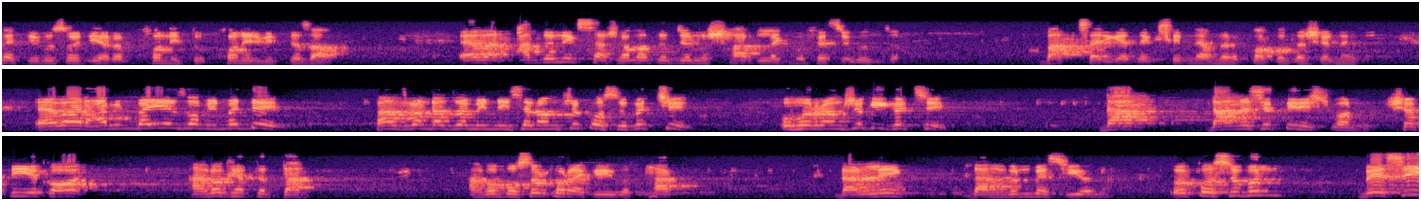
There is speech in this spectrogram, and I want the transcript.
যাইতে হইব সৌদি আরব খনি তু খনির ভিতরে যাওয়া। এবার আধুনিক চাষাবাদের জন্য সার লাগবে ফেসিগুঞ্জ। বাচ্চারিকে দেখছেন না আপনারা কত দেশে নেবে এবার হারুন ভাইয়ের জমির মধ্যে পাঁচ ঘণ্টা জমির নিচের অংশ কচু করছে। উপরের অংশ কি করছে? ধান। ধান এসে তিরিশ মন। সতিয়ে কয় আগো ক্ষেত্রে ধান। আগো বছর করে কি থাক। ডার্লিং দান গুণ বেশিও না। ও কচুগুন বেশি,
